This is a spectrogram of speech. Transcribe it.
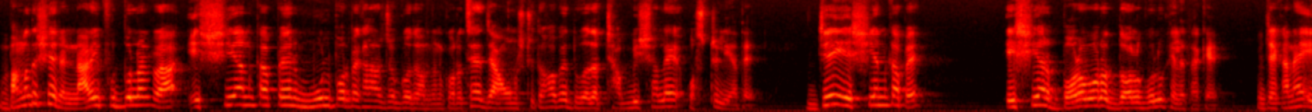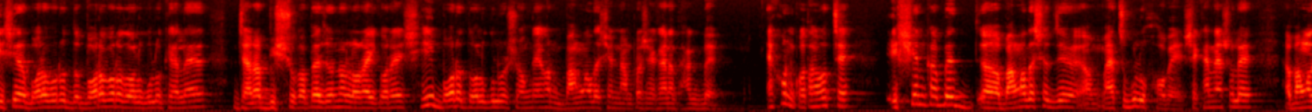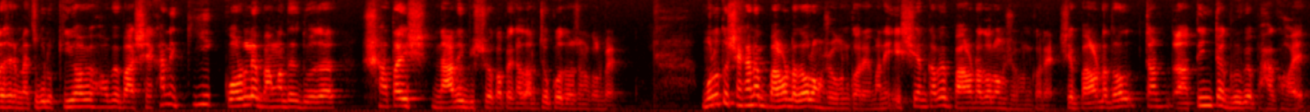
বাংলাদেশের নারী ফুটবলাররা এশিয়ান কাপের মূল পর্বে খেলার যোগ্যতা অর্জন করেছে, যা অনুষ্ঠিত হবে দু হাজার ছাব্বিশ সালে অস্ট্রেলিয়াতে। যেই এশিয়ান কাপে এশিয়ার বড় বড় দলগুলো খেলে থাকে, যেখানে এশিয়ার বড় বড় বড় বড় দলগুলো খেলে, যারা বিশ্বকাপের জন্য লড়াই করে, সেই বড় দলগুলোর সঙ্গে এখন বাংলাদেশের নামটা সেখানে থাকবে। এখন কথা হচ্ছে এশিয়ান কাপে বাংলাদেশের যে ম্যাচগুলো হবে, সেখানে আসলে বাংলাদেশের ম্যাচগুলো কীভাবে হবে বা সেখানে কি করলে বাংলাদেশ দু সাতাইশ নারী বিশ্বকাপে খেলার যোগ্যতা অর্জন করবে? মূলত সেখানে বারোটা দল অংশগ্রহণ করে মানে এশিয়ান কাপে বারোটা দল অংশগ্রহণ করে। সে বারোটা দল চার- তিনটা গ্রুপে ভাগ হয়।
